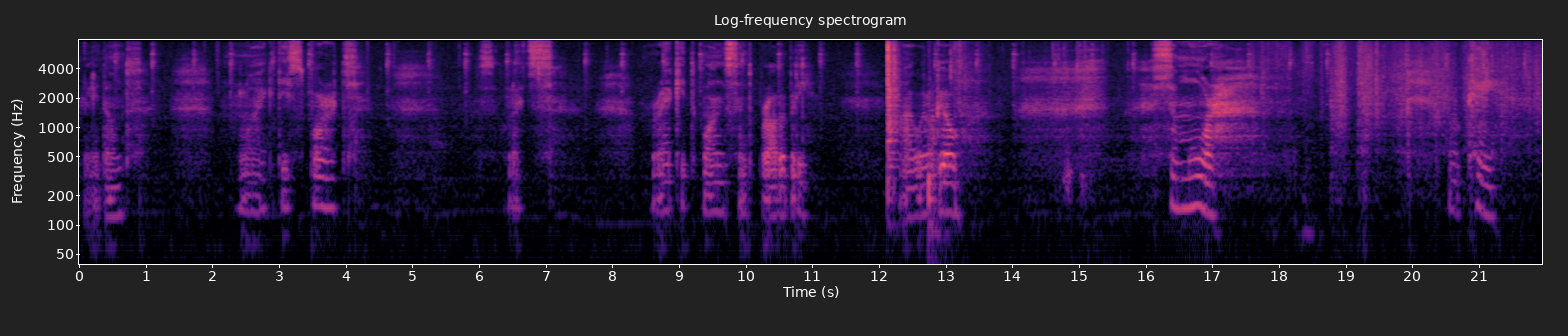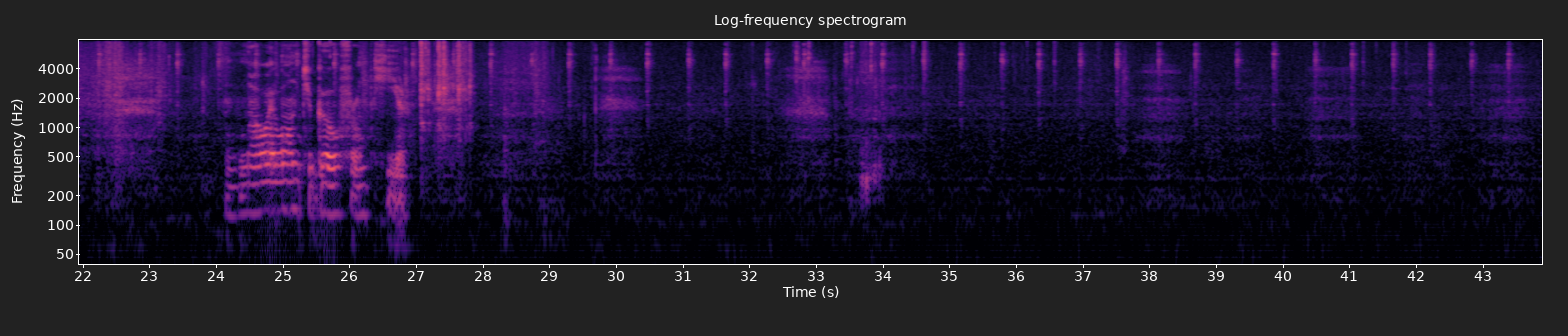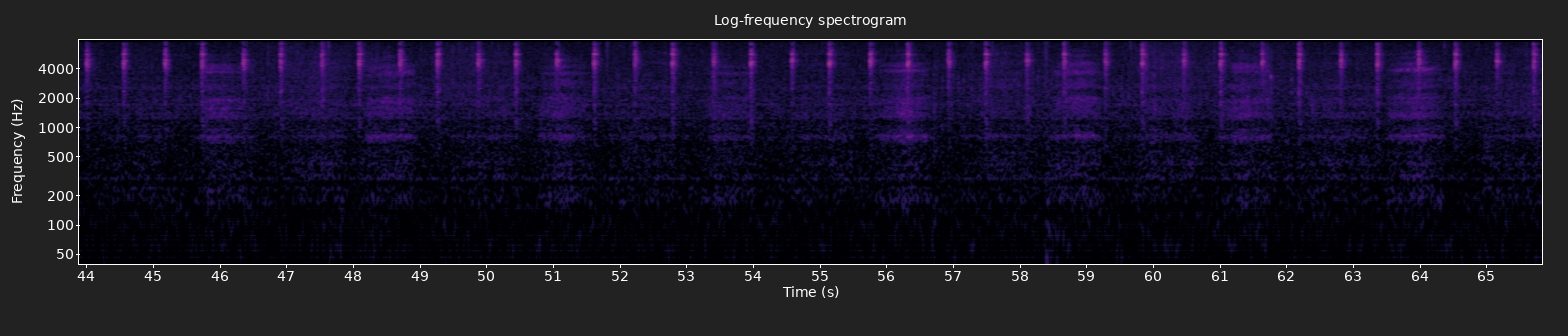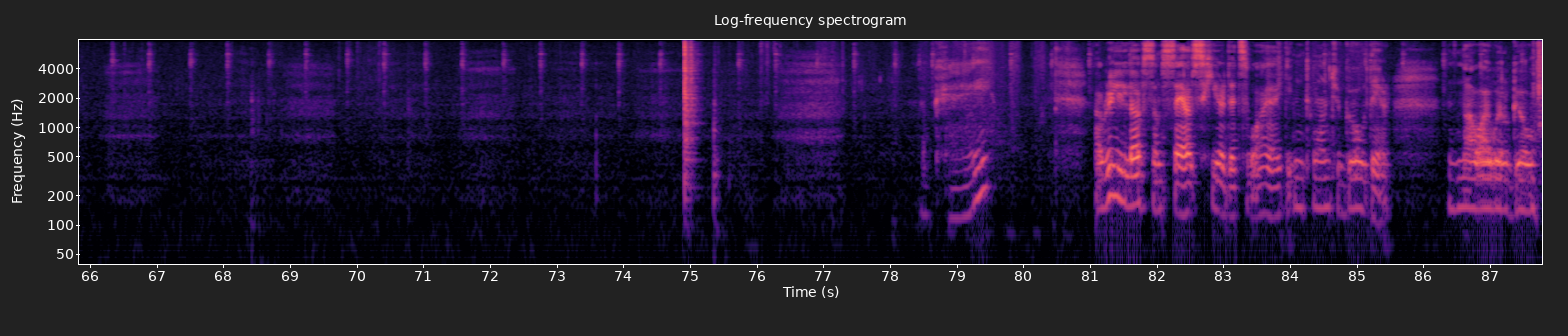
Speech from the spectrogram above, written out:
really don't like this part. So let's rack it once and probably I will go some more. Okay. And now I want to go from here I really love some cells here that's why I didn't want to go there. And now I will go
